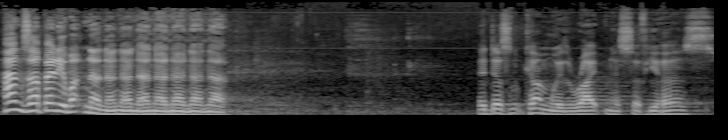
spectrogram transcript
Hands up, anyone? No, no, no, no, no, no, no, no. It doesn't come with ripeness of years.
